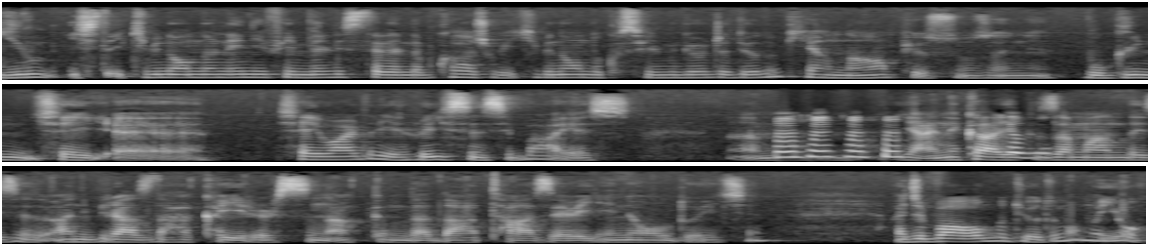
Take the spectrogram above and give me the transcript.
yıl işte 2010'ların en iyi filmleri listelerinde bu kadar çok 2019 filmi görünce diyordum ki ya ne yapıyorsunuz hani bugün şey e, şey vardır ya recency bias. Yani ne kadar yakın Tabii. zamanda izledim. Hani biraz daha kayırırsın aklında daha taze ve yeni olduğu için. Acaba o mu diyordum ama yok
